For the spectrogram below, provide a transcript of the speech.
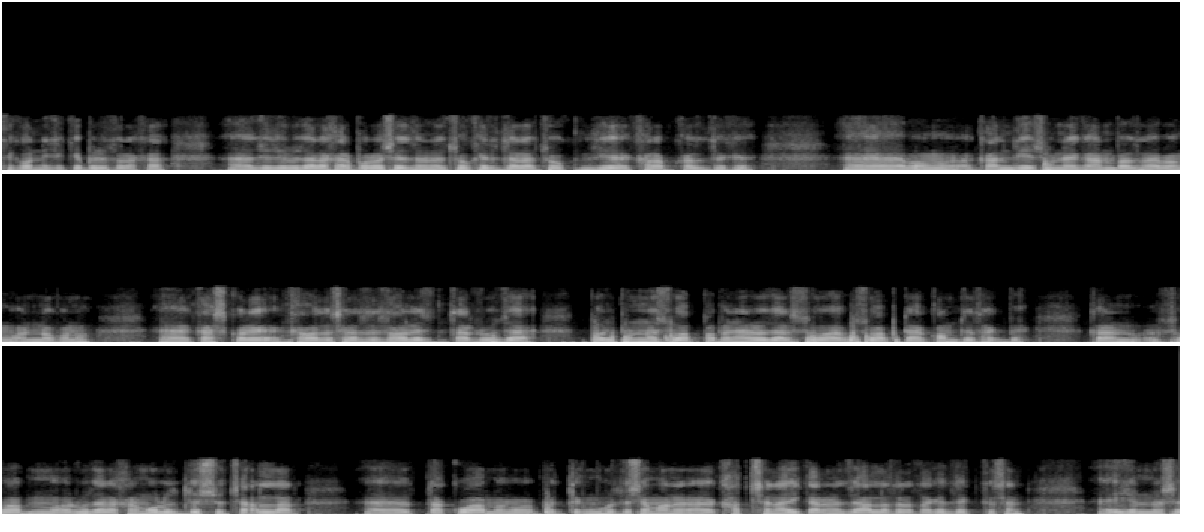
থেকেও নিজেকে বিরত রাখা। যদি রোজা রাখার পরেও সেই ধরনের চোখের দ্বারা চোখ দিয়ে খারাপ কাজ দেখে এবং কান দিয়ে শুনে গান বাজনা এবং অন্য কোনো কাজ করে খাওয়া দাওয়া ছাড়া তাহলে তার রোজা পরিপূর্ণ সোয়াব পাবে না। রোজার সোয়াব, সোয়াবটা কমতে থাকবে। কারণ সোয়াব, রোজা রাখার মূল উদ্দেশ্য হচ্ছে আল্লাহর তাকওয়া এবং প্রত্যেক মুহূর্তে সে মনে খাচ্ছে না এই কারণে যে আল্লাহ তালা তাকে দেখতেছেন, এই জন্য সে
